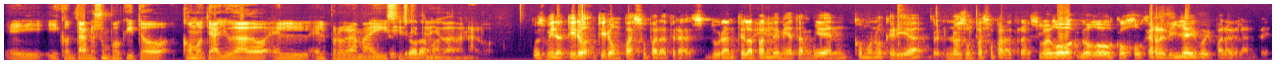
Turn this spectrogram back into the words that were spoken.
Y, contarnos un poquito cómo te ha ayudado el, programa ahí, si es que te ha ayudado en algo. Pues mira, tiro, tiro un paso para atrás. Durante la pandemia también, como no quería, no es un paso para atrás, luego, luego cojo carrerilla y voy para adelante.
